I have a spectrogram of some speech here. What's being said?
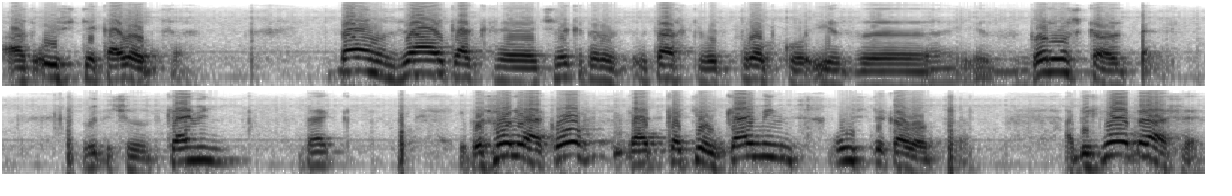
от устья колодца. Да, он взял, как э, человек, который вытаскивает пробку из, э, из горлышка, вытащил этот камень, так, и пришел Яков и откатил камень с устья колодца. Объясняет Раши,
